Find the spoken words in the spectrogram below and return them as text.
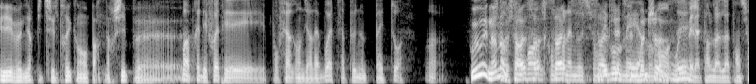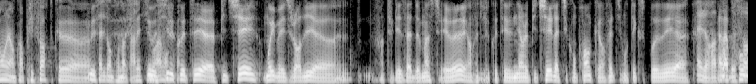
et venir pitcher le truc en partnership. euh, Bon, après, des fois, t'es, pour faire grandir la boîte, ça peut ne pas être toi. Ouais. Oui, oui, non, Je- non, je ça, comprends- ça, je ça, la ça notion pu d'ego, être mais une bonne moment, chose. Oui, mais la, la, la tension est encore plus forte que euh, celle dont on a parlé C'est aussi avant, le quoi. côté euh, pitcher. Moi, il m'avait toujours dit, euh, enfin, tu les as demain si tu les veux. Et en fait, le côté venir le pitcher, là, tu comprends qu'en fait, ils vont t'exposer euh, à la de Pro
